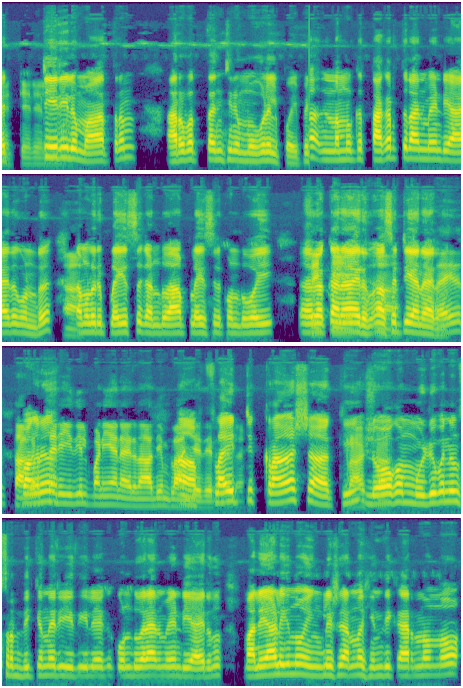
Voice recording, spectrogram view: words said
മെറ്റീരിയൽ മാത്രം അറുപത്തഞ്ചിന് മുകളിൽ പോയി. പിന്നെ നമുക്ക് തകർത്തിടാൻ വേണ്ടി ആയതുകൊണ്ട്. നമ്മളൊരു പ്ലേസ് കണ്ടു. ആ പ്ലേസിൽ കൊണ്ടുപോയി വെക്കാനായിരുന്നു. സെറ്റ് ചെയ്യാനായിരുന്നു. രീതിയിൽ പണിയാനായിരുന്നു ആദ്യം പ്ലാൻ ഫ്ലൈറ്റ് ക്രാഷ് ആക്കി ലോകം മുഴുവനും ശ്രദ്ധിക്കുന്ന രീതിയിലേക്ക് കൊണ്ടുവരാൻ വേണ്ടിയായിരുന്നു. മലയാളിന്നോ ഇംഗ്ലീഷുകാരനോ ഹിന്ദിക്കാരനെന്നോ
